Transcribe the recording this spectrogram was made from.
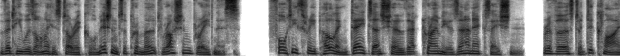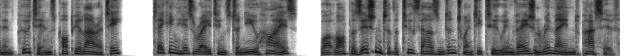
that he was on a historical mission to promote Russian greatness. 43 polling data show that Crimea's annexation reversed a decline in Putin's popularity, taking his ratings to new highs, while opposition to the 2022 invasion remained passive,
